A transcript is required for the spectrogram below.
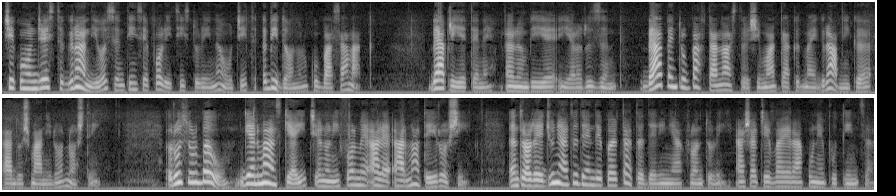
și cu un gest grandios întinse polițistului năucit bidonul cu basamac. Bea, prietene," îl îmbie el râzând. Bea pentru bafta noastră și moartea cât mai gravnică a dușmanilor noștri." Rusul bău, germanski aici, în uniforme ale armatei roșii. Într-o regiune atât de îndepărtată de linia frontului, așa ceva era cu neputință.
